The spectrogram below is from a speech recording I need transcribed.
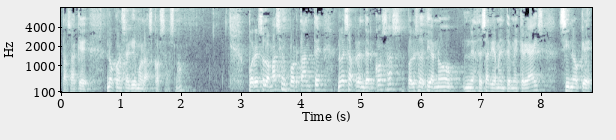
pasa que no conseguimos las cosas, ¿no? Por eso lo más importante no es aprender cosas, por eso decía no necesariamente me creáis, sino que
